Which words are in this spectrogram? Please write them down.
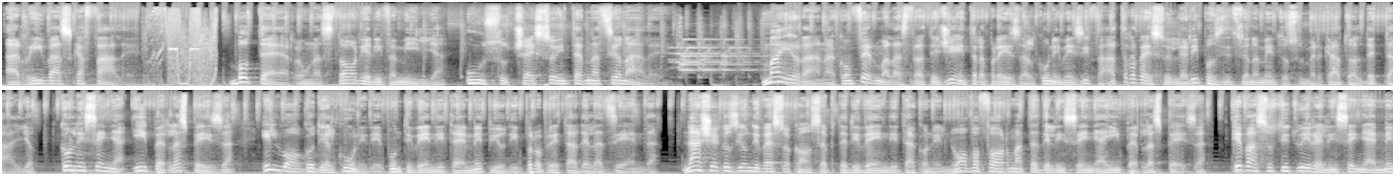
arriva a scaffale. Botter, una storia di famiglia, un successo internazionale. Majorana conferma la strategia intrapresa alcuni mesi fa attraverso il riposizionamento sul mercato al dettaglio con l'insegna I per la spesa in luogo di alcuni dei punti vendita M di proprietà dell'azienda. Nasce così un diverso concept di vendita con il nuovo format dell'insegna I per la spesa che va a sostituire l'insegna M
